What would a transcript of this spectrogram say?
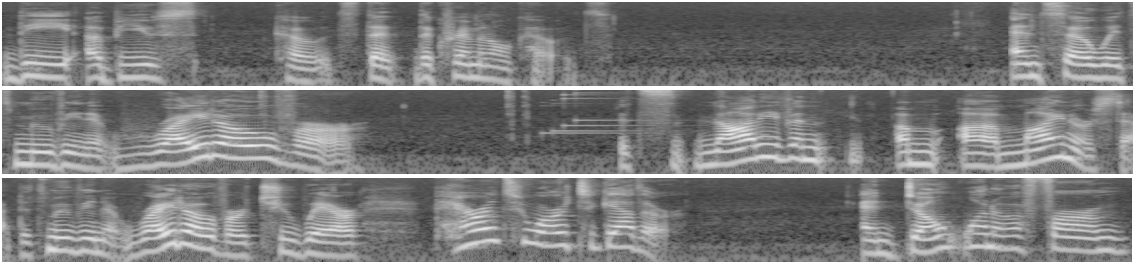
the abuse codes, the, the criminal codes. And so it's moving it right over it's not even a, a, minor step. It's moving it right over to where parents who are together and don't want to affirm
